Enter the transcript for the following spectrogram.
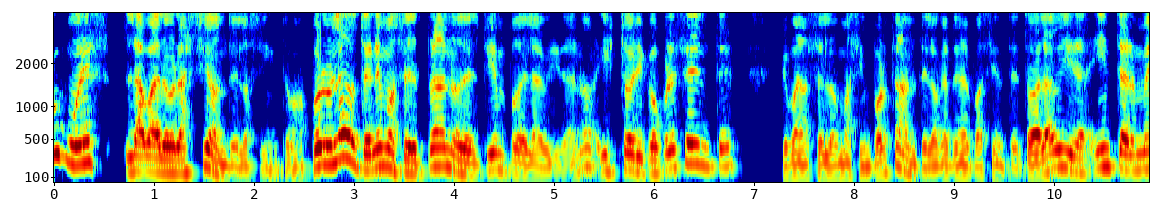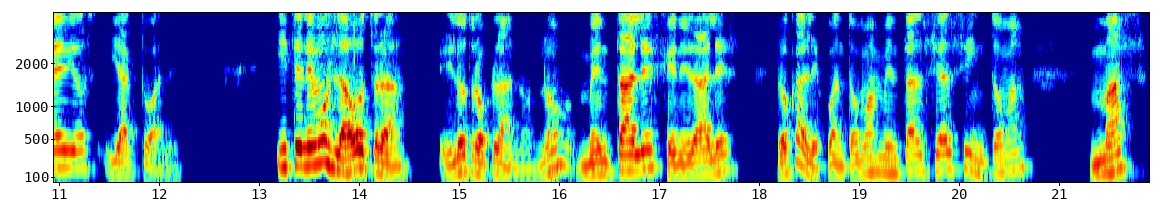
¿Cómo es la valoración de los síntomas? Por un lado tenemos el plano del tiempo de la vida, ¿no? Histórico presente, que van a ser los más importantes, lo que ha tenido el paciente toda la vida, intermedios y actuales. Y tenemos la otra, el otro plano, ¿no? Mentales, generales, locales. Cuanto más mental sea el síntoma, más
